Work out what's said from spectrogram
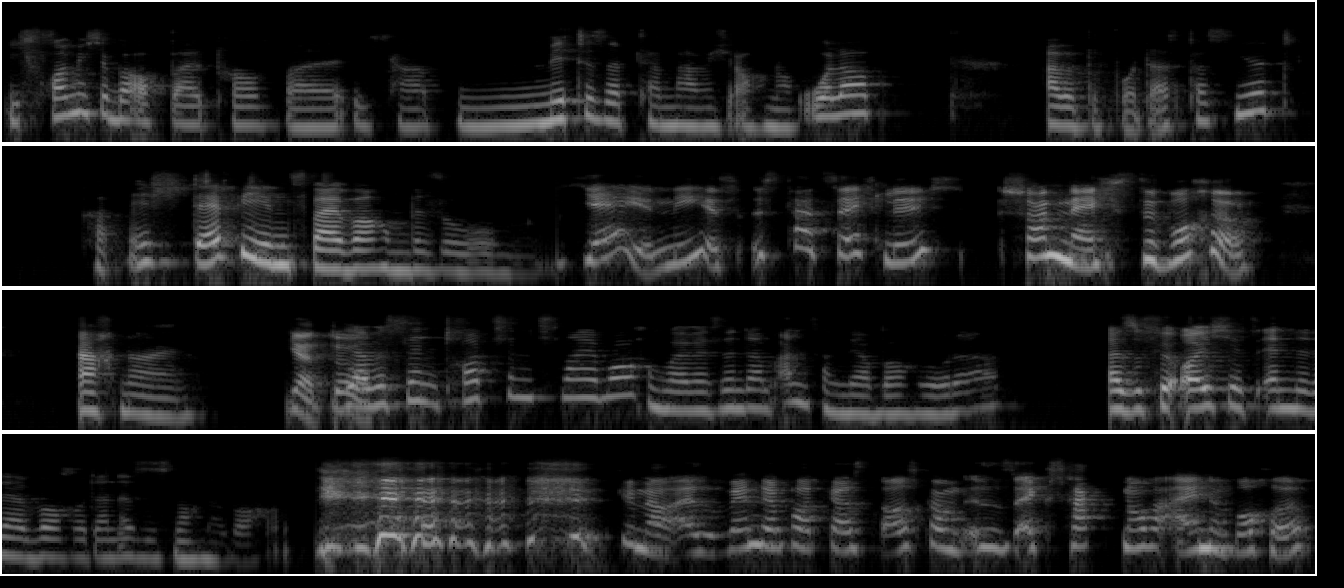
Ich freue mich aber auch bald drauf, weil ich habe Mitte September habe ich auch noch Urlaub. Aber bevor das passiert, kommt mich Steffi in zwei Wochen besuchen. Yay, nee, es ist tatsächlich schon nächste Woche. Ach nein. Ja, doch. Ja, aber es sind trotzdem zwei Wochen, weil wir sind am Anfang der Woche, oder? Also für euch jetzt Ende der Woche, dann ist es noch eine Woche. genau, also wenn der Podcast rauskommt, ist es exakt noch eine Woche.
